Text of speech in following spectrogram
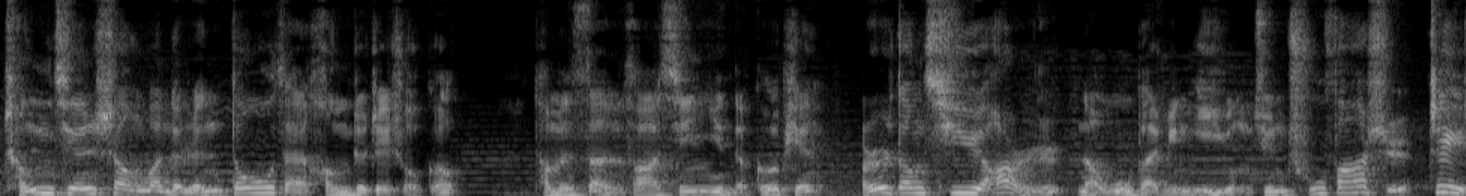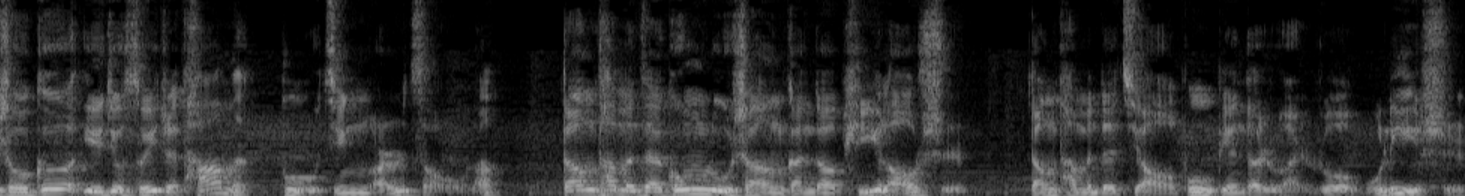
成千上万的人都在哼着这首歌，他们散发新印的歌篇。而当七月二日那五百名义勇军出发时，这首歌也就随着他们不胫而走了。当他们在公路上感到疲劳时，当他们的脚步变得软弱无力时，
